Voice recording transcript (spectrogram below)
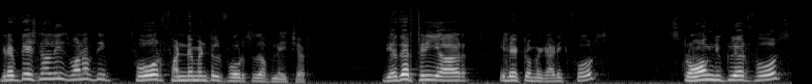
Gravitational is one of the four fundamental forces of nature. The other three are electromagnetic force, strong nuclear force,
